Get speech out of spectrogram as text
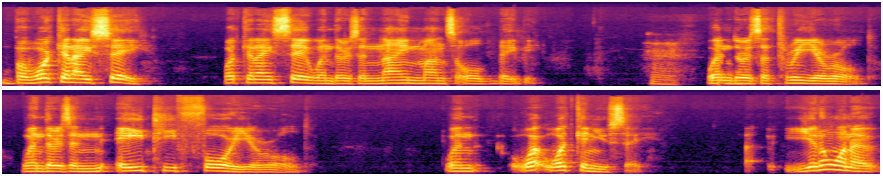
but what can I say? What can I say when there's a nine months old baby? Hmm. When there's a three year old? When there's an 84 year old? When what what can you say? You don't want to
